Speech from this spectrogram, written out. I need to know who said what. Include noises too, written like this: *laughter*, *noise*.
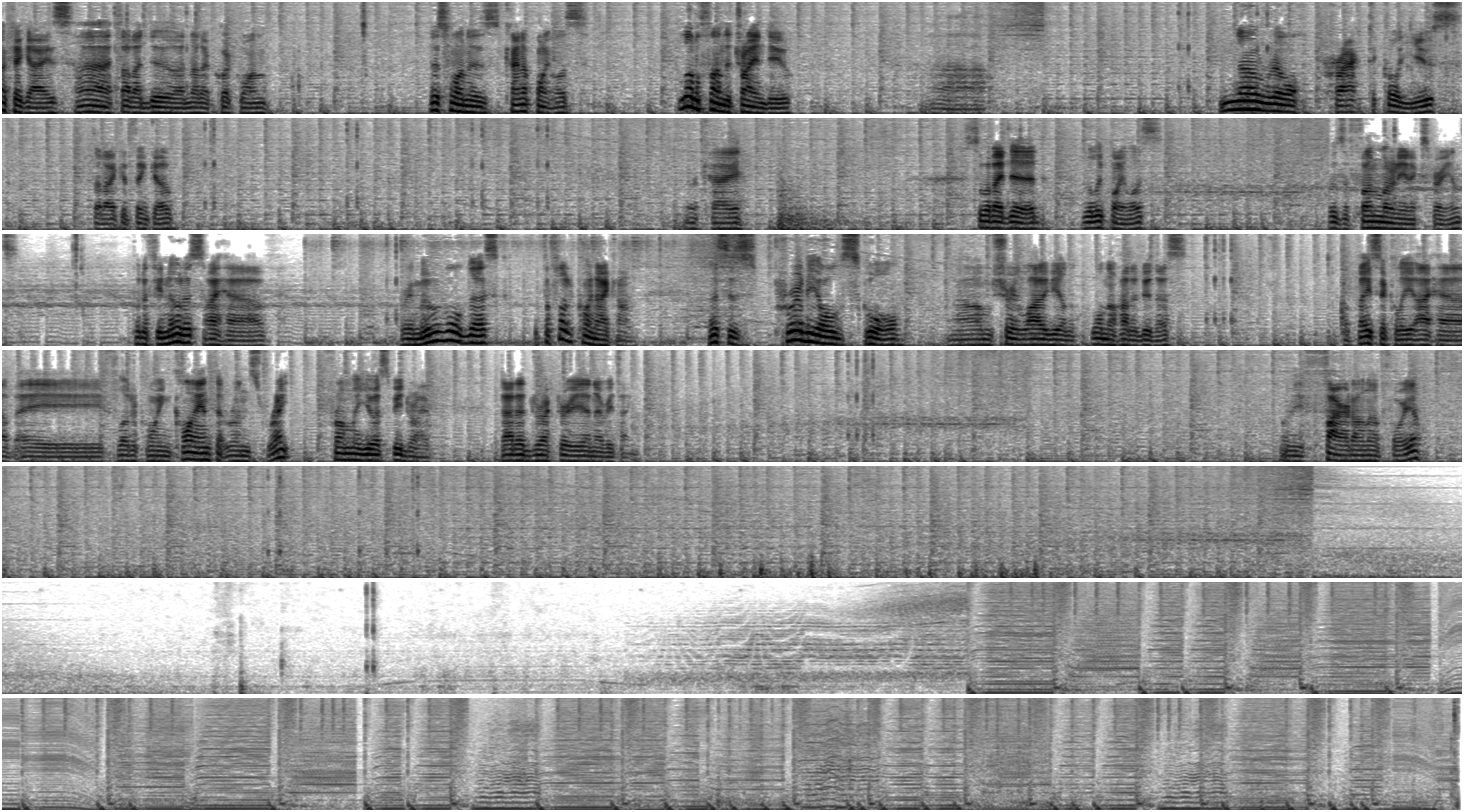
Speaker 1: Okay guys, I thought I'd do another quick one. This one is kind of pointless. A little fun to try and do. Uh, no real practical use that I could think of. Okay. So what I did, really pointless. It was a fun learning experience. But if you notice, I have a removable disc with the Fluttercoin icon. This is pretty old school. Uh, I'm sure a lot of you will know how to do this. But basically, I have a Fluttercoin client that runs right from a USB drive. Data directory and everything. Let me fire it on up for you.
